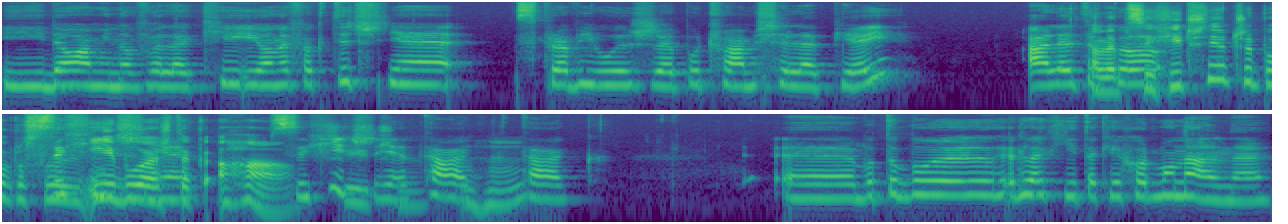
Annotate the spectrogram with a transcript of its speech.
I dała mi nowe leki, i one faktycznie sprawiły, że poczułam się lepiej. Ale tylko Ale psychicznie, czy po prostu nie byłaś Psychicznie. tak... Aha, Psychicznie, tak, Mhm. tak. E, bo to były leki takie hormonalne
